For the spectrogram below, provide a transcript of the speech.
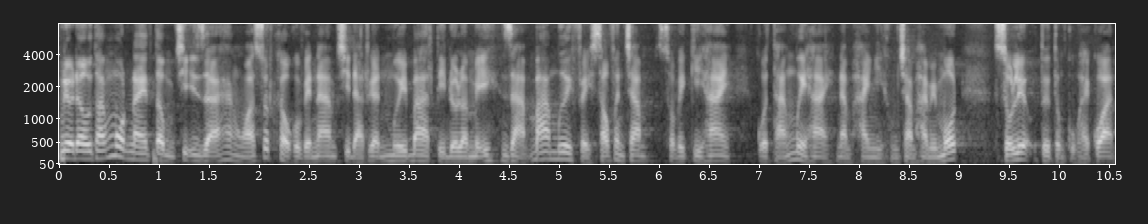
Nửa đầu tháng 1 này, tổng trị giá hàng hóa xuất khẩu của Việt Nam chỉ đạt gần 13 tỷ đô la Mỹ, giảm 30,6% so với kỳ 2 của tháng 12 năm 2021, số liệu từ Tổng cục Hải quan.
